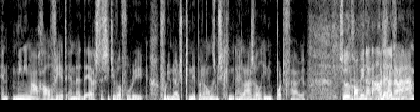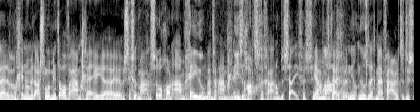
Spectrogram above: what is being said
En minimaal gehalveerd. En uh, de ergste ziet u wel voor, u, voor uw neus knipperen. Anders misschien helaas wel in uw portefeuille. Zullen we gewoon weer naar de aandelen we gaan? Naar de aandelen. We beginnen met ArcelorMittal of AMG? Uh, zeg het maar. Zullen we gewoon AMG doen? Laten we AMG Die is doen. hardst gegaan op de cijfers. Ja, wacht even. Niels, leg me even uit. Dus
